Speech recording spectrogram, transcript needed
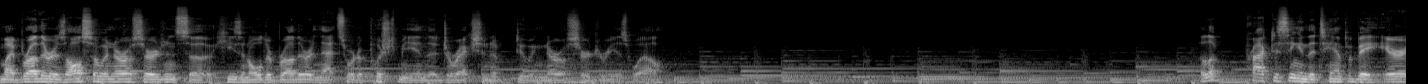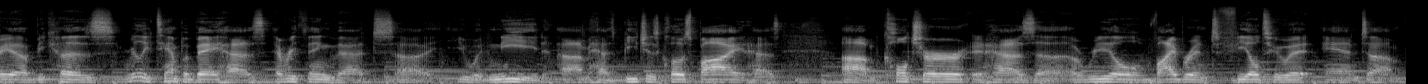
my brother is also a neurosurgeon, so he's an older brother, and that sort of pushed me in the direction of doing neurosurgery as well. I love practicing in the Tampa Bay area because really Tampa Bay has everything that uh, you would need. Um, it has beaches close by, it has um, culture, it has a, a, real vibrant feel to it, and um,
